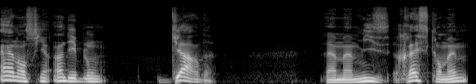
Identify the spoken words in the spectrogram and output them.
Un ancien, un des blonds, garde la main mise, reste quand même,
